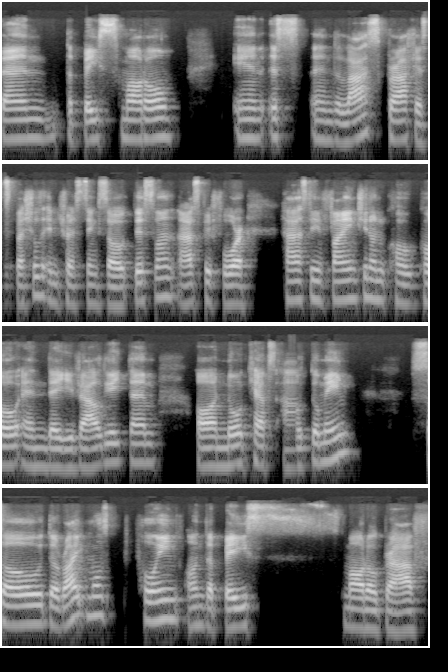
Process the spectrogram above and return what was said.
than the base model. And, it's, and the last graph is especially interesting. So this one, as before, has been fine-tuned on COCO and they evaluate them on no caps out domain. So the rightmost point on the base model graph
